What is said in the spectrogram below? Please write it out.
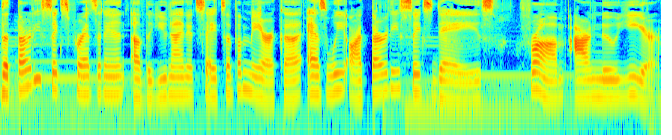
the 36th President of the United States of America as we are 36 days from our new year.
